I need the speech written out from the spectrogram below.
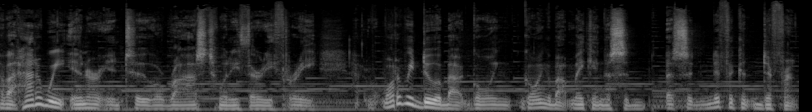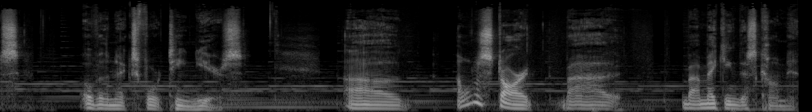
about how do we enter into Arise 2033? What do we do about going going about making a, a significant difference over the next 14 years? Uh, I want to start by by making this comment.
